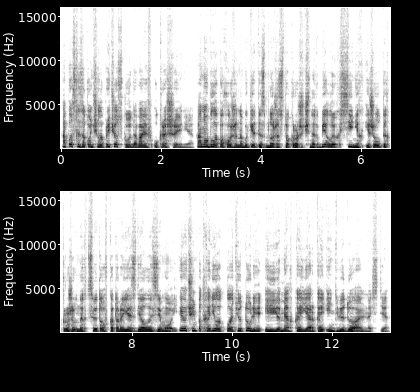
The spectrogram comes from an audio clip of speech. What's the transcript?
а после закончила прическу, добавив украшение. Оно было похоже на букет из множества крошечных белых, синих и желтых кружевных цветов, которые я сделала зимой, и очень подходило к платью Тули и ее мягкой яркой индивидуальности.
